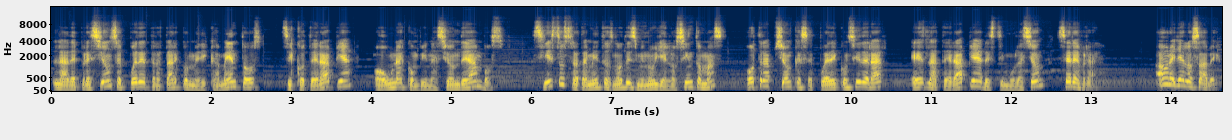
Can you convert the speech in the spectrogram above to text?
la depresión se puede tratar con medicamentos, psicoterapia o una combinación de ambos. Si estos tratamientos no disminuyen los síntomas, otra opción que se puede considerar es la terapia de estimulación cerebral. Ahora ya lo sabe,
